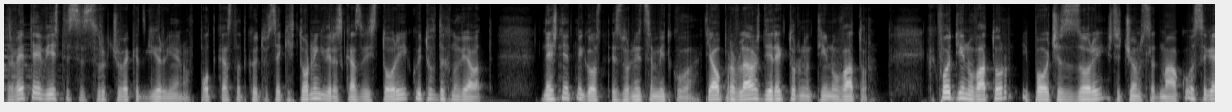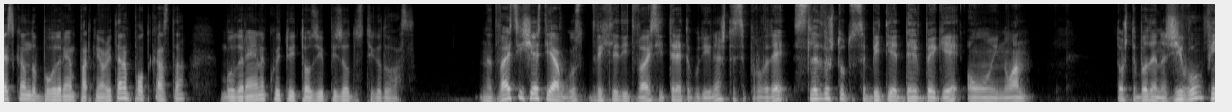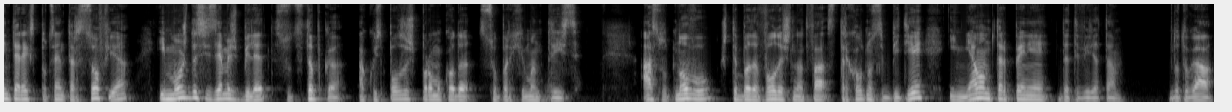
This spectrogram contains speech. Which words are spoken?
Здравейте, вие сте с свърх човекът с Георгиенов, подкастът, който всеки вторник ви разказва истории, които вдъхновяват. Днешният ми гост е Зорница Миткова. Тя е управляващ директор на Тиноватор. Какво е Тиноватор и повече за Зори ще чуем след малко, а сега искам да благодаря на партньорите на подкаста, благодарение на които и този епизод достига до вас. На 26 август 2023 година ще се проведе следващото събитие DFBG All in One. То ще бъде на живо в Интерекспо център София и може да си вземеш билет с отстъпка, ако използваш промокода SUPERHUMAN30. Аз отново ще бъда водещ на това страхотно събитие и нямам търпение да те видя там. До тогава!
